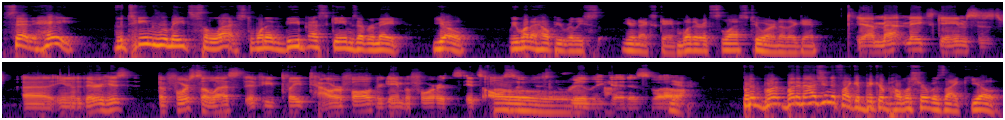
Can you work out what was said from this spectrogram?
said, "Hey, the team who made Celeste, one of the best games ever made, yo, we want to help you release your next game, whether it's Celeste two or another game." Yeah, Matt makes games is uh you know they're his before Celeste. If you played Towerfall, their game before, it's it's also just Oh. really good as well. Yeah. But, but but imagine if like a bigger publisher was like, "Yo,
